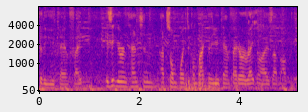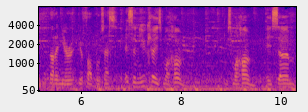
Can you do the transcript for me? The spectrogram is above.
to the UK and fight. Is it your intention at some point to come back to the UK and fight, or right now is that not not in your, your thought process? Listen, UK is my home. It's my home. It's um.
